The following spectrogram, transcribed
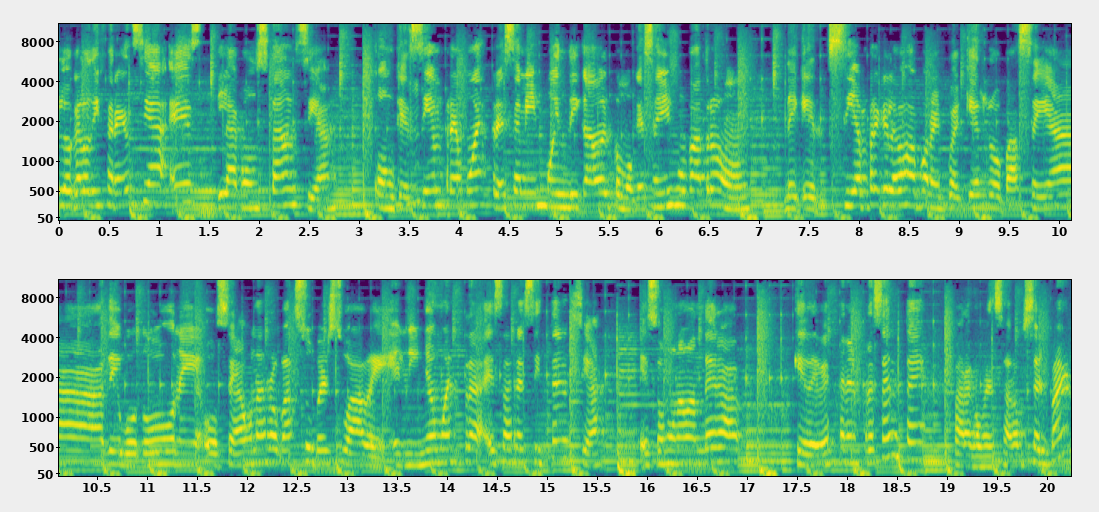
lo que lo diferencia es la constancia con que siempre muestre ese mismo indicador, como que ese mismo patrón de que siempre que le vas a poner cualquier ropa, sea de botones o sea una ropa súper suave, el niño muestra esa resistencia, eso es una bandera que debes tener presente para comenzar a observar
